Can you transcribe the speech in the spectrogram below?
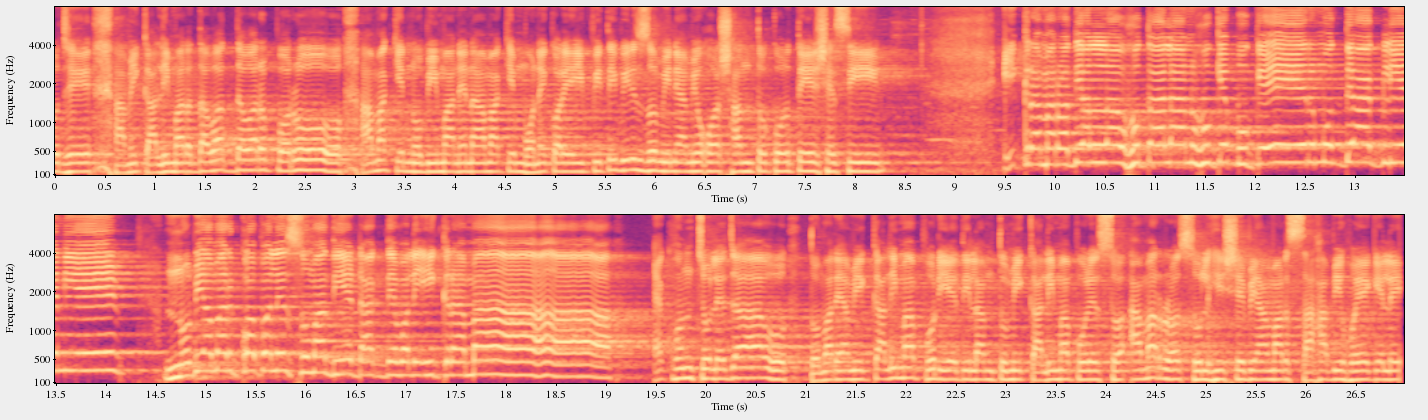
বোঝে। আমি কালিমার দাওয়াত দেওয়ার পরও আমাকে নবী মানে না, আমাকে মনে করে এই পৃথিবীর জমিনে আমি অশান্ত করতে এসেছি। ইকরামা রদিয়াল্লাহু হুকে বুকের মধ্যে আগলিয়ে নিয়ে, নবী আমার কপালে সুমা দিয়ে ডাক দে বলে, ইকরামা এখন চলে যাও, তোমারে আমি কালিমা পরিয়ে দিলাম, তুমি কালিমা পড়েছো, আমার রসুল হিসেবে আমার সাহাবি হয়ে গেলে।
